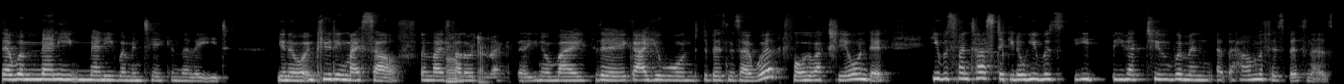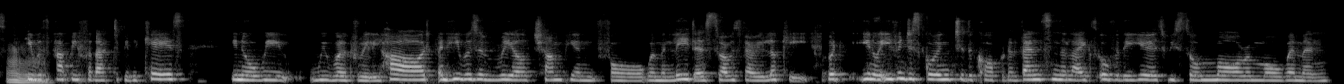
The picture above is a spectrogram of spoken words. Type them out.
there were many, many women taking the lead, you know, including myself and my fellow okay. director. You know, my the guy who owned the business I worked for, who actually owned it, he was fantastic. You know, he was he he had two women at the helm of his business. Mm-hmm. He was happy for that to be the case you know we we worked really hard and he was a real champion for women leaders so i was very lucky. But you know even just going to the corporate events and the likes over the years we saw more and more women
